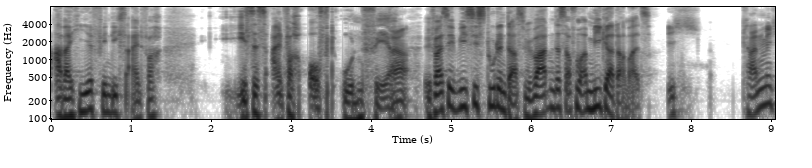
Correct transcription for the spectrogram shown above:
Aber hier finde ich es einfach, ist es einfach oft unfair. Ja. Ich weiß nicht, wie siehst du denn das? Wie war denn das auf dem Amiga damals? Ich kann mich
